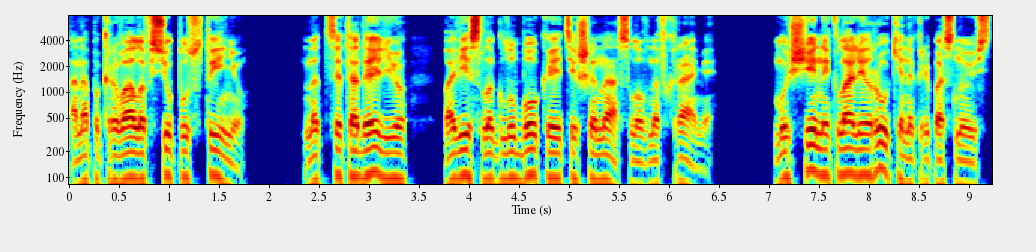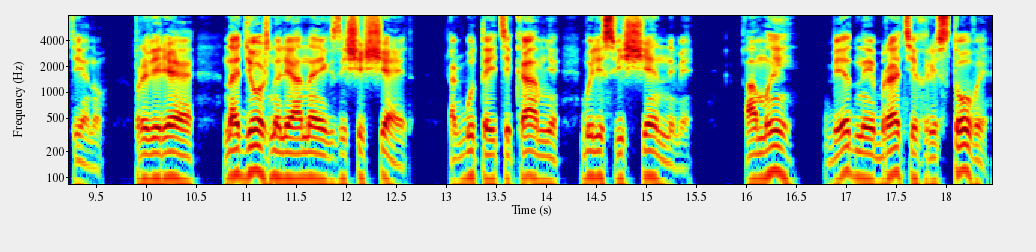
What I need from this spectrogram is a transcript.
она покрывала всю пустыню. Над цитаделью повисла глубокая тишина, словно в храме. Мужчины клали руки на крепостную стену, проверяя, надежно ли она их защищает, как будто эти камни были священными. А мы, бедные братья Христовы,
